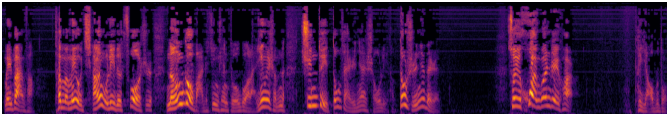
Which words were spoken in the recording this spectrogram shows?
没办法。他们没有强有力的措施能够把这军权夺过来，因为什么呢？军队都在人家手里头，都是人家的人，所以宦官这块他摇不动，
